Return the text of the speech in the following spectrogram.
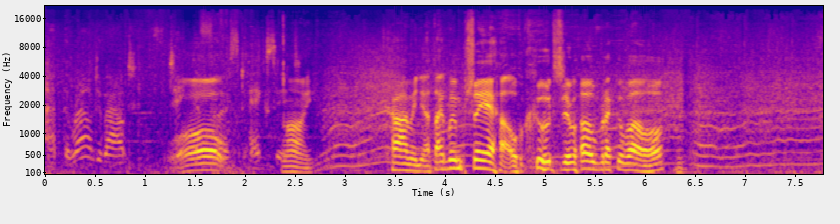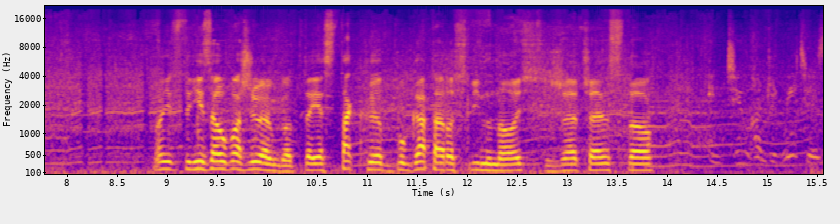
At the roundabout, take the first exit. Kamień, a tak bym przejechał. Kurczę, mało brakowało. No niestety nie zauważyłem go. Tutaj jest tak bogata roślinność, że często In 200 meters.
